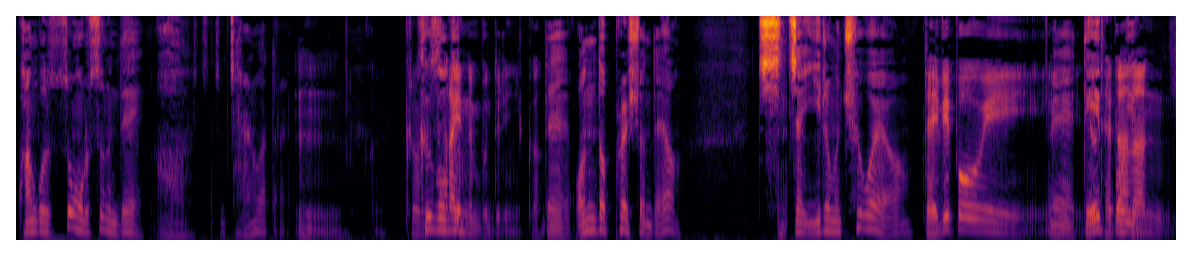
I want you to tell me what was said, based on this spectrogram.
광고 송으로 쓰는데 아 좀 잘하는 것 같더라고요. 음, 그, 그런 그 살아있는 분들이니까. 네, Under Pressure인데요. 진짜 이름은 최고예요. 데이빗 보위 네, 데이빗 대단한 보위.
